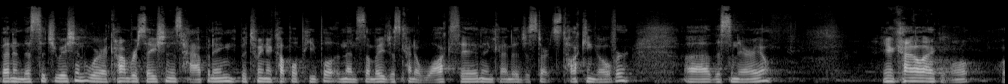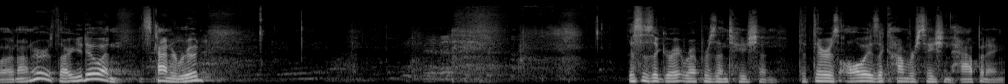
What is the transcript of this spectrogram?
been in this situation where a conversation is happening between a couple people and then somebody just kind of walks in and kind of just starts talking over uh, the scenario? And you're kind of like, well, what on earth are you doing? It's kind of rude. This is a great representation that there is always a conversation happening.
